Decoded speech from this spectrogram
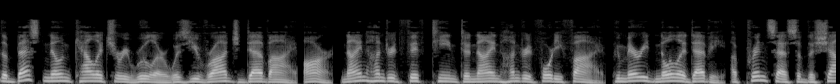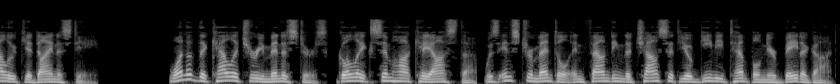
The best-known Kalachuri ruler was Yuvraj Dev I R. 915 who married Nola Devi a princess of the Chalukya dynasty. One of the Kalachuri ministers, Golak Simha Kayastha, was instrumental in founding the Chausath Yogini temple near Bhedaghat.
